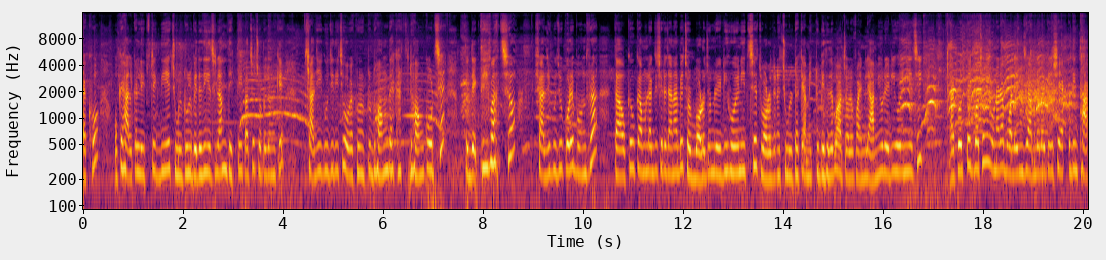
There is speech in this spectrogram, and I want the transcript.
দেখো, ওকে হালকা লিপস্টিক দিয়ে চুল টুল বেঁধে দিয়েছিলাম, দেখতেই পাচ্ছ ছোটো জনকে। সাজিয়ে গুজিয়ে দিচ্ছে, ও এখন একটু ঢং দেখা, ঢং করছে, তো দেখতেই পাচ্ছ। সাজুগুজু করে, বন্ধুরা, তা ওকেও কেমন লাগছে সেটা জানাবে। চোর বড়জন রেডি হয়ে নিচ্ছে। বড়জনের চুলটাকে আমি একটু বেঁধে দেবো। আর চলো ফাইনালি আমিও রেডি হয়ে নিয়েছি। আর প্রত্যেক বছরই ওনারা বলেন যে, আমাদের বাড়িতে এসে একটা দিন থাক।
